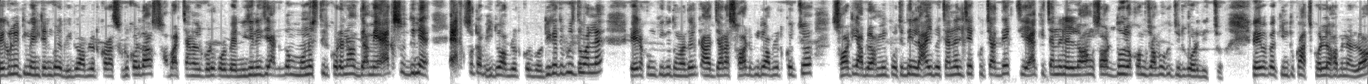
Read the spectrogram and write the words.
রেগুলেটি মেনটেন করে ভিডিও আপলোড করা শুরু করে দাও। সবার চ্যানেল গ্রো করবে। নিজে নিজে একদম মনস্থির করে নাও যে, আমি একশো দিনে একশোটা ভিডিও আপলোড করব। ঠিক আছে? বুঝতে পারলে? এরকম কিন্তু তোমাদের কাজ। যারা শর্ট ভিডিও আপলোড করছ শর্টই আপলোড আমি প্রতিদিন লাইভে চ্যানেল চেক করছি, আর দেখছি একই চ্যানেলে লং শর্ট দুই রকম জবকুচুরি করে দিচ্ছ। এইভাবে কিন্তু কাজ করলে হবে না। লং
